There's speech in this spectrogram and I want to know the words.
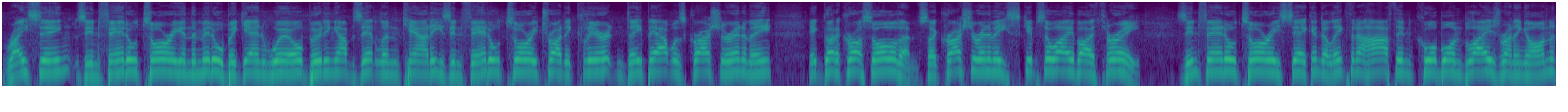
Racing, Zinfandel Tory in the middle began well, booting up Zetland County. Zinfandel Tory tried to clear it, and deep out was Crush Your Enemy. It got across all of them. So Crush Your Enemy skips away by three. Zinfandel Tory second, a length and a half, then Corborn Blaze running on.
